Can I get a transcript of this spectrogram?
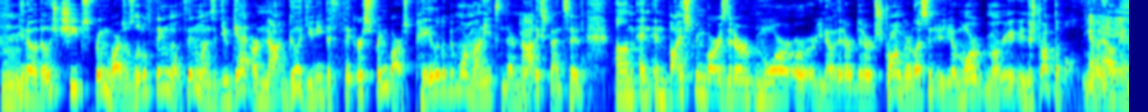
you know, those cheap spring bars, those little thin thin ones that you get are not good. You need the thicker spring bars. Pay a little bit more money. It's they're not Yeah. expensive. Um, and and buy spring bars that are more or you know, that are that are stronger, less you know, more more indestructible, you Yeah, know. yeah, yeah.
